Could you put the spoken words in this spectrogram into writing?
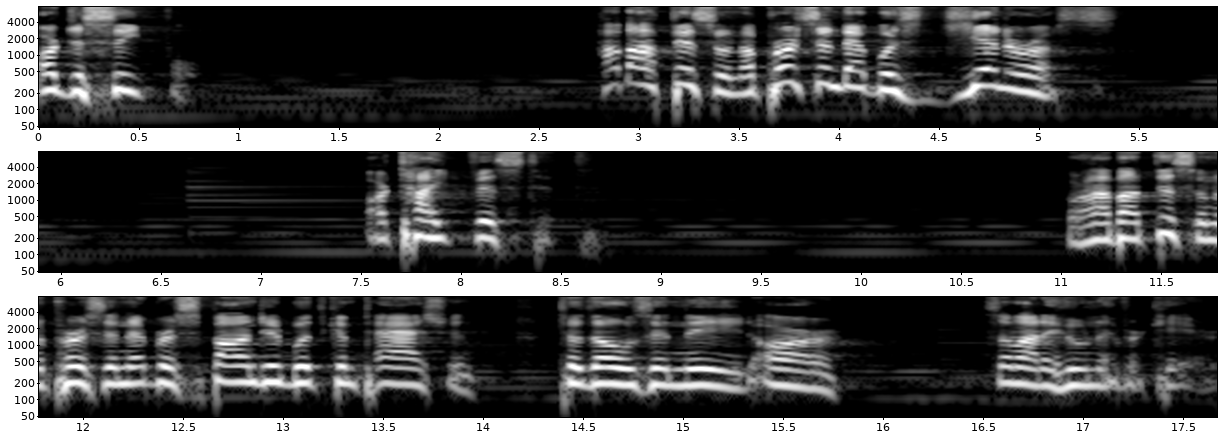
or deceitful? How about this one? A person that was generous or tight fisted? Or how about this one? A person that responded with compassion to those in need or somebody who never cared?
